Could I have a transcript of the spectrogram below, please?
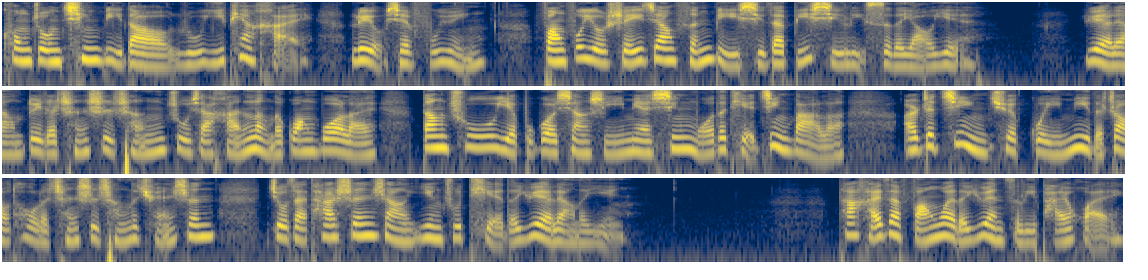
空中青碧到如一片海，略有些浮云，仿佛有谁将粉笔洗在笔洗里似的摇曳。月亮对着陈世成注下寒冷的光波来，当初也不过像是一面心魔的铁镜罢了，而这镜却诡秘地照透了陈世成的全身，就在他身上映出铁的月亮的影。他还在房外的院子里徘徊，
